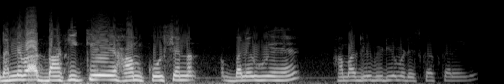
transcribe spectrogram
धन्यवाद। बाकी के हम क्वेश्चन बने हुए हैं। हम अगली वीडियो में डिस्कस करेंगे।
